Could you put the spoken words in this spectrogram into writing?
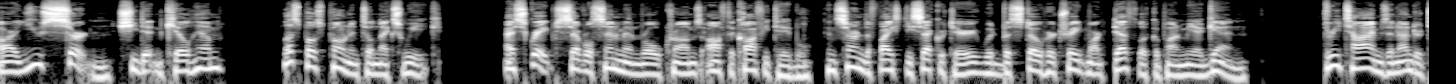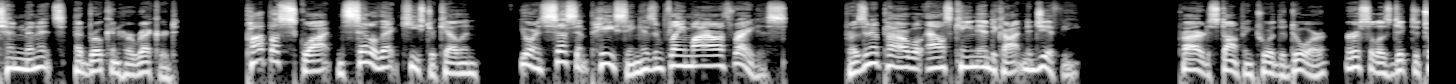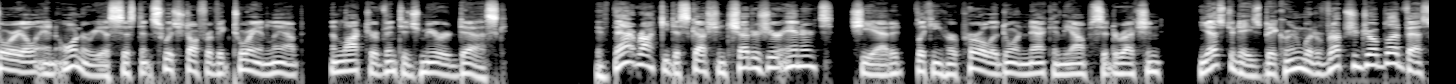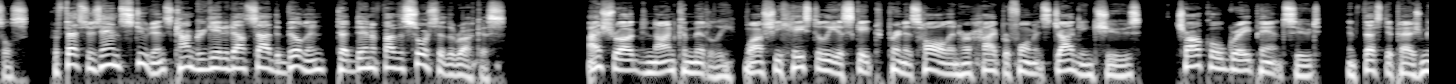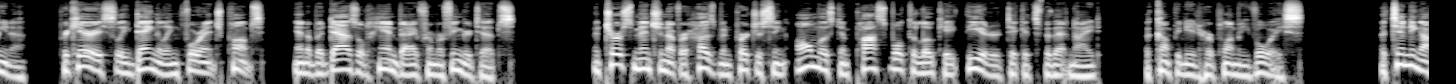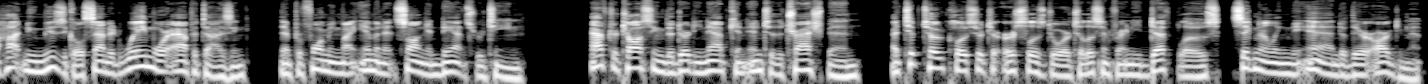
Are you certain she didn't kill him? Let's postpone until next week. I scraped several cinnamon roll crumbs off the coffee table, concerned the feisty secretary would bestow her trademark death look upon me again. Three times in under ten minutes had broken her record. Papa, squat and settle that keister, Kellan. Your incessant pacing has inflamed my arthritis. President Power will oust Kane Endicott in a jiffy. Prior to stomping toward the door, Ursula's dictatorial and ornery assistant switched off her Victorian lamp and locked her vintage mirrored desk. If that rocky discussion shudders your innards, she added, flicking her pearl adorned neck in the opposite direction, yesterday's bickering would have ruptured your blood vessels. Professors and students congregated outside the building to identify the source of the ruckus. I shrugged noncommittally while she hastily escaped Prentice Hall in her high performance jogging shoes, charcoal gray pantsuit, and festive pashmina, precariously dangling four inch pumps and a bedazzled handbag from her fingertips. A terse mention of her husband purchasing almost impossible to locate theater tickets for that night accompanied her plummy voice. Attending a hot new musical sounded way more appetizing than performing my imminent song and dance routine. After tossing the dirty napkin into the trash bin, I tiptoed closer to Ursula's door to listen for any death blows signaling the end of their argument.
